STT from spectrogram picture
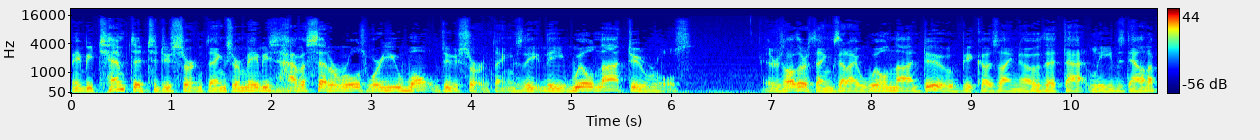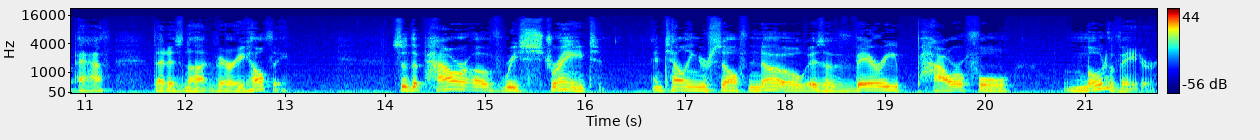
maybe tempted to do certain things, or maybe have a set of rules where you won't do certain things, the, the will not do rules. There's other things that I will not do because I know that that leads down a path that is not very healthy. So the power of restraint and telling yourself no is a very powerful motivator.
